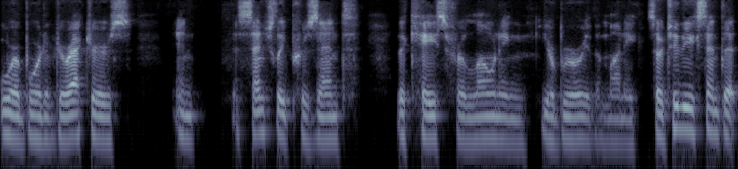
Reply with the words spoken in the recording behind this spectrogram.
or a board of directors and essentially present the case for loaning your brewery the money. So, to the extent that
